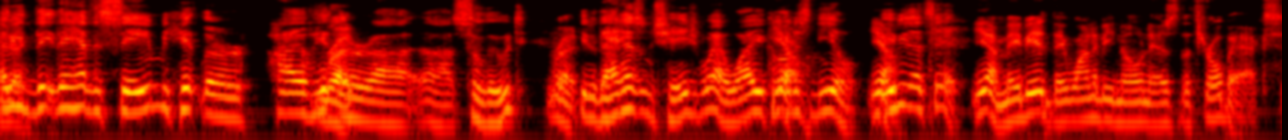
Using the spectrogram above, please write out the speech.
I mean, they, they have the same Hitler, Heil Hitler uh, uh, salute. Right. You know, that hasn't changed. Well, why are you calling Yeah. us Neil? Yeah. Maybe that's it. Yeah, maybe they want to be known as the throwbacks.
